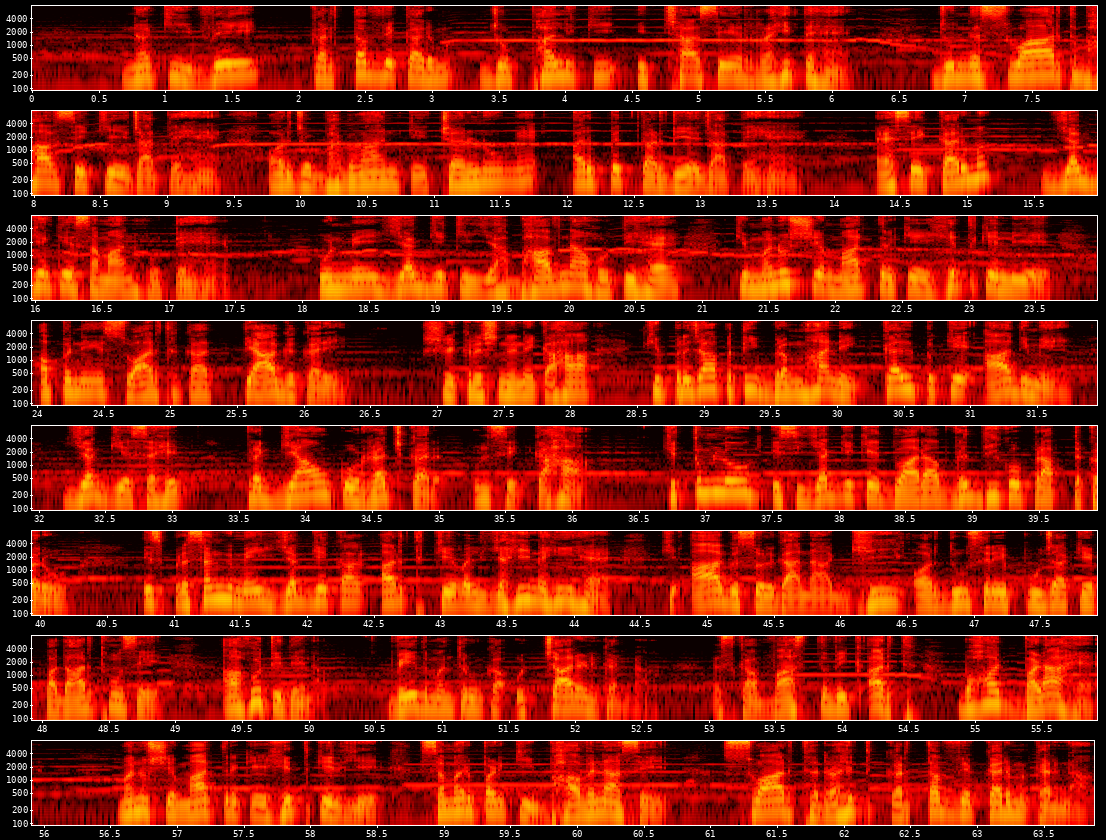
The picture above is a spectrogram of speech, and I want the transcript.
न कि वे कर्तव्य कर्म जो फल की इच्छा से रहित हैं। जो निस्वार्थ भाव से किए जाते हैं और जो भगवान के चरणों में अर्पित कर दिए जाते हैं। ऐसे कर्म यज्ञ के समान होते हैं। उनमें यज्ञ की यह भावना होती है कि मनुष्य मात्र के हित के लिए अपने स्वार्थ का त्याग करें। श्री कृष्ण ने कहा कि प्रजापति ब्रह्मा ने कल्प के आदि में यज्ञ सहित प्रज्ञाओं को रचकर उनसे कहा कि तुम लोग इस यज्ञ के द्वारा वृद्धि को प्राप्त करो। इस प्रसंग में यज्ञ का अर्थ केवल यही नहीं है कि आग, सुलगाना, घी और दूसरे पूजा के पदार्थों से आहुति देना, वेद मंत्रों का उच्चारण करना, इसका वास्तविक अर्थ बहुत बड़ा है। मनुष्य मात्र के हित के लिए समर्पण की भावना से स्वार्थ रहित कर्तव्य कर्म करना।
